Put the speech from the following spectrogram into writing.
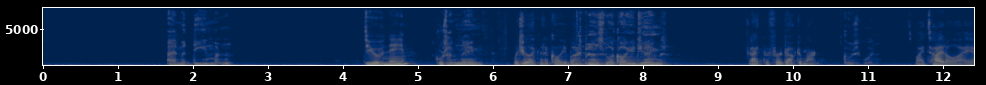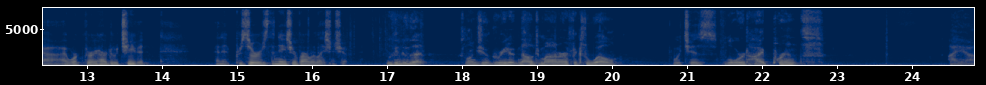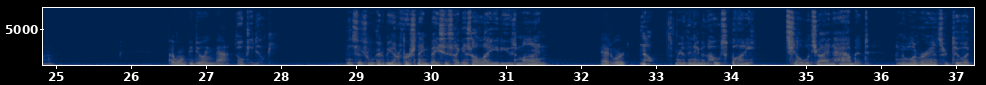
I'm a demon. Do you have a name? Of course, I have a name. Would you like me to call you by it? Depends. Do I call you James? I'd prefer Dr. Martin. Of course you would. It's my title. I, uh, I worked very hard to achieve it. And it preserves the nature of our relationship. We can do that. As long as you agree to acknowledge my honorifics well. Which is? Lord High Prince. I, um... I won't be doing that. Okie dokie. And since we're gonna be on a first name basis, I guess I'll allow you to use mine. Edward? No, it's merely the name of the host body. Shell which I inhabit. I no longer answer to it.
